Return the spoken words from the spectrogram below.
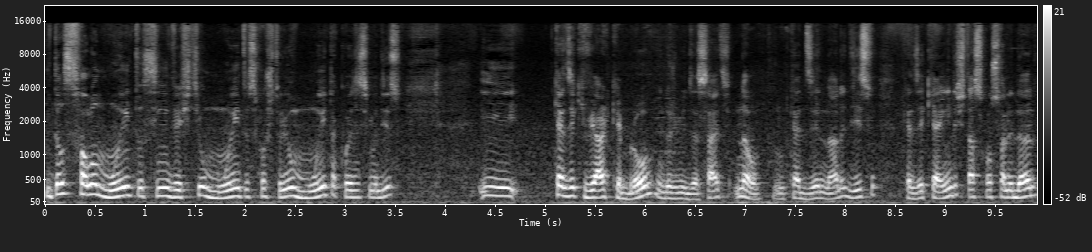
Então se falou muito, se investiu muito, se construiu muita coisa em cima disso. E quer dizer que VR quebrou em 2017? Não, não quer dizer nada disso. Quer dizer que ainda está se consolidando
